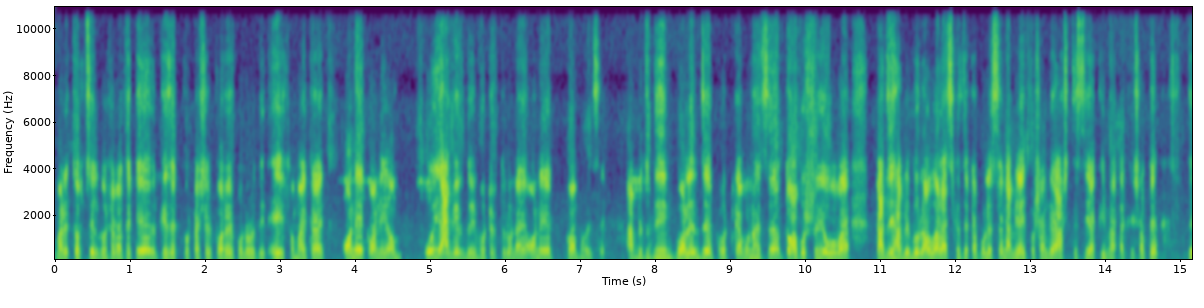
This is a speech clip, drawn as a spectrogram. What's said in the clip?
মানে তফসিল ঘোষণা থেকে গেজেট প্রকাশের পরের পনেরো দিন এই সময়টায় অনেক অনিয়ম ওই আগের দুই ভোটের তুলনায় অনেক কম হয়েছে। আপনি যদি বলেন যে ভোট কেমন হয়েছে, তো অবশ্যই ওবা, কাজী হাবিবুল আউয়াল আজকে যেটা বলেছেন, আমি এই প্রসঙ্গে আসতেছি একই একই সাথে, যে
